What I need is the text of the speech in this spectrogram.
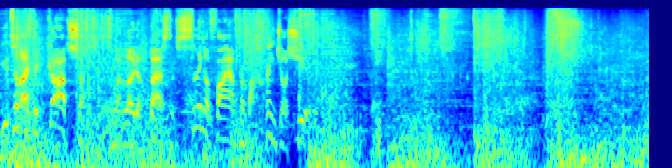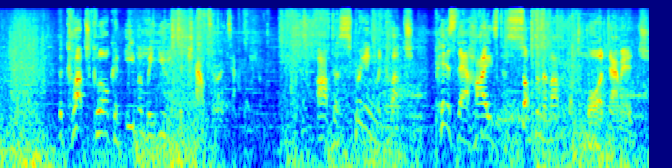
Utilize the guard shot to unload a burst of slinger fire from behind your shield. The clutch claw can even be used to counterattack. After springing the clutch, pierce their hides to soften them up for more damage.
